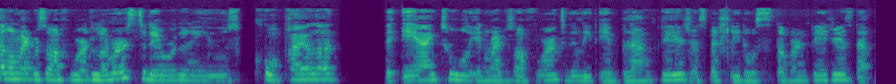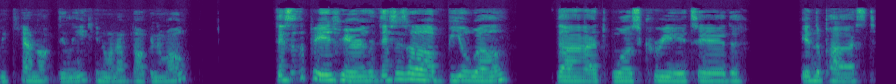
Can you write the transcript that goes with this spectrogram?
Hello Microsoft Word lovers. Today we're going to use Copilot, the AI tool in Microsoft Word to delete a blank page, especially those stubborn pages that we cannot delete. You know what I'm talking about. This is the page here. This is a BOL that was created in the past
